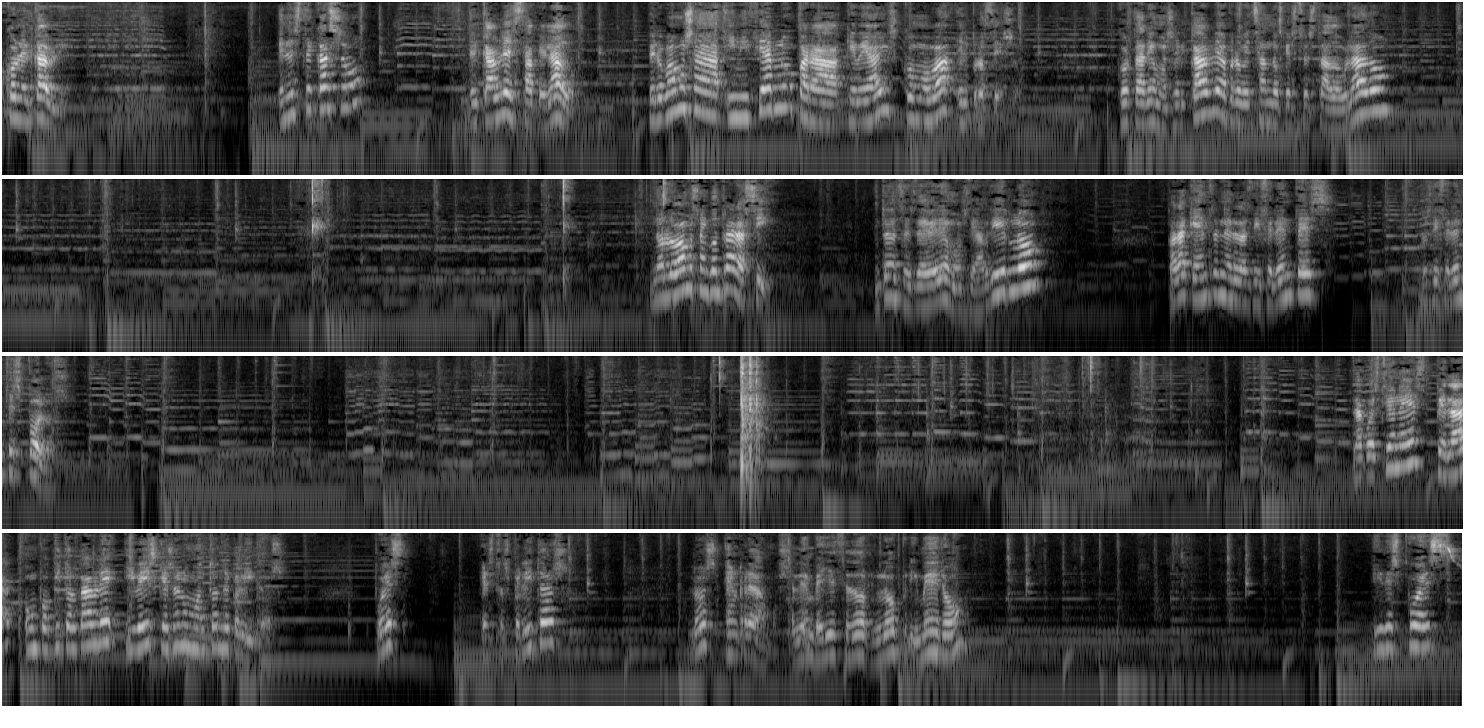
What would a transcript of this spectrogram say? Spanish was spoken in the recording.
con el cable. En este caso el cable está pelado, pero vamos a iniciarlo para que veáis cómo va el proceso. Cortaremos el cable aprovechando que esto está doblado. Nos lo vamos a encontrar así. Entonces deberemos de abrirlo para que entren en las diferentes, los diferentes polos. La cuestión es pelar un poquito el cable y veis que son un montón de pelitos. Pues estos pelitos los enredamos. El embellecedor lo primero. Y después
